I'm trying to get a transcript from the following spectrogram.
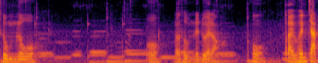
สุ่มโล โอ้ เราสุ่มได้ด้วยเหรอ โอ้ ต่อยเพลินจัด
